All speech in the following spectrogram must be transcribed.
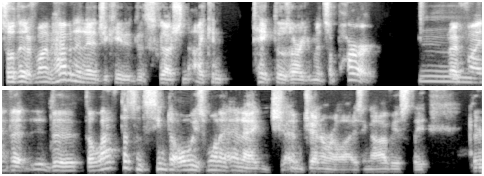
so that if i'm having an educated discussion i can take those arguments apart but I Mm. find that the the left doesn't seem to always want to, and I, am generalizing, obviously, they're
